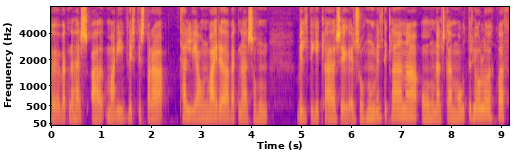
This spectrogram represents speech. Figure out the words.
vegna þess að Marí virtist bara telja hún væri það vegna þess að hún vildi ekki klæða sig eins og hún vildi klæða hana og hún elskaði móturhjólu og eitthvað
